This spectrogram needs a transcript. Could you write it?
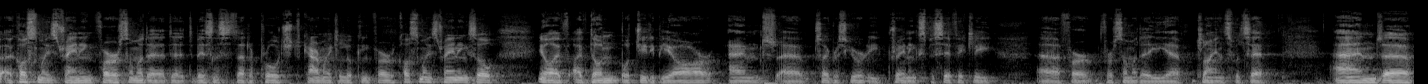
uh, customized training for some of the, the, the, businesses that approached Carmichael looking for customized training. So, you know, I've, I've done both GDPR and uh, cybersecurity training specifically uh, for, for some of the uh, clients, would say. And uh,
